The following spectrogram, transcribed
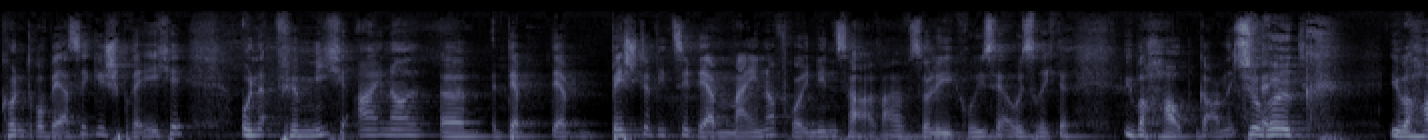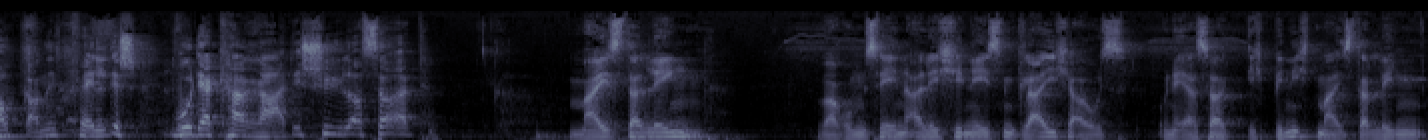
kontroverse Gespräche und für mich einer äh, der, der beste Witze, der meiner Freundin Sarah, soll ich Grüße ausrichten, überhaupt gar nicht Zurück. gefällt, überhaupt gar nicht gefällt, ist, wo der Karate-Schüler sagt, Meister Ling, warum sehen alle Chinesen gleich aus? Und er sagt, ich bin nicht Meister Ling.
